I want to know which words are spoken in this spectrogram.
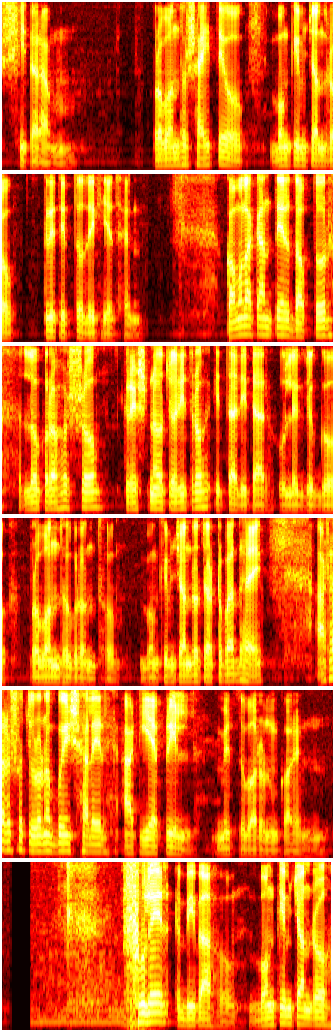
সীতারাম। প্রবন্ধ সাহিত্যেও বঙ্কিমচন্দ্র কৃতিত্ব দেখিয়েছেন। কমলাকান্তের দপ্তর, লোকরহস্য, কৃষ্ণ চরিত্র ইত্যাদি তার উল্লেখযোগ্য প্রবন্ধ গ্রন্থ। বঙ্কিমচন্দ্র চট্টোপাধ্যায় আঠারোশো চুরানব্বই সালের আটই এপ্রিল মৃত্যুবরণ করেন। ফুলের বিবাহ, বঙ্কিমচন্দ্র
